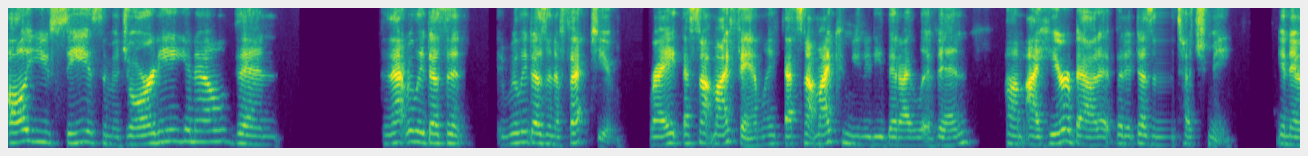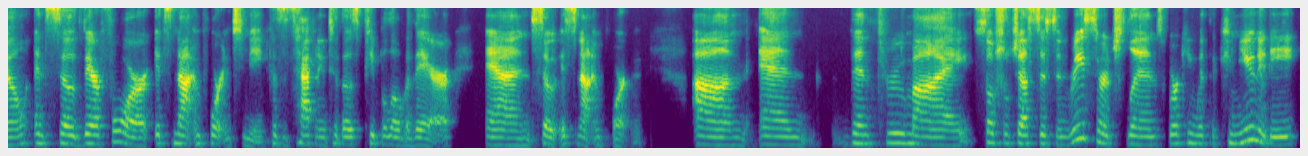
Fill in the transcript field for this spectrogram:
all you see is the majority, you know, then, then that really doesn't, it really doesn't affect you, right? That's not my family. That's not my community that I live in. Um, I hear about it, but it doesn't touch me, you know? And so therefore it's not important to me because it's happening to those people over there. And so it's not important. Um, and then through my social justice and research lens, working with the community,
